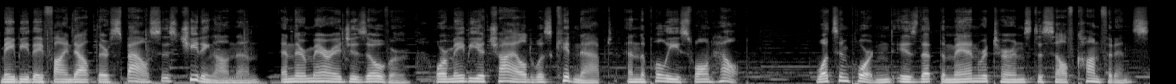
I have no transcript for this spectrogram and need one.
Maybe they find out their spouse is cheating on them and their marriage is over, or maybe a child was kidnapped and the police won't help. What's important is that the man returns to self-confidence,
